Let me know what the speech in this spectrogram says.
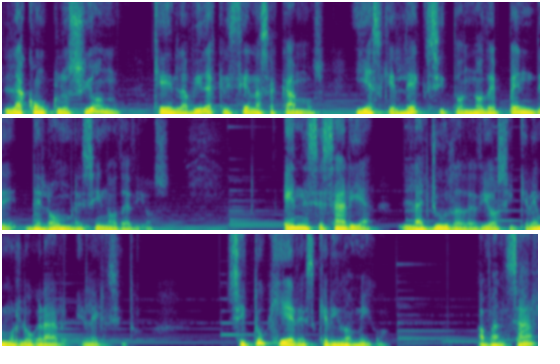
la conclusión que en la vida cristiana sacamos y es que el éxito no depende del hombre sino de Dios. Es necesaria la ayuda de Dios si queremos lograr el éxito. Si tú quieres, querido amigo, avanzar,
